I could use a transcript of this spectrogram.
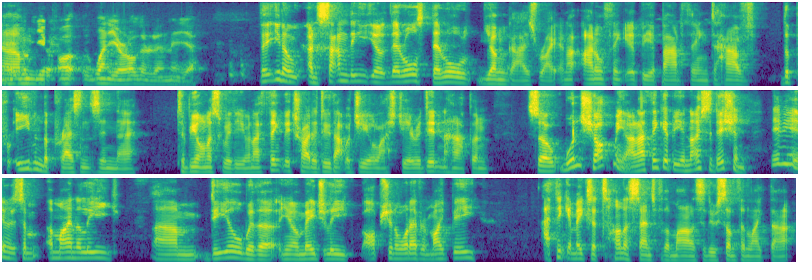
um, one, year, o- one year older than me. Yeah. they, you know, and Sandy, you know, they're all they're all young guys, right? And I, I don't think it'd be a bad thing to have the even the presence in there. To be honest with you, and I think they tried to do that with Gio last year. It didn't happen, so wouldn't shock me. And I think it'd be a nice addition. Maybe you know, it's a, a minor league um, deal with a you know major league option or whatever it might be. I think it makes a ton of sense for the Marlins to do something like that.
